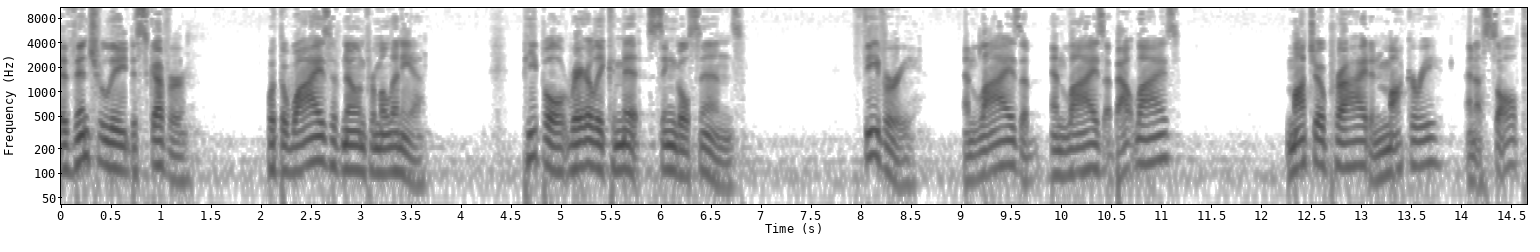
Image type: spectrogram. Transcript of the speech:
eventually discover what the wise have known for millennia. People rarely commit single sins. Thievery and lies and lies about lies macho pride and mockery and assault,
